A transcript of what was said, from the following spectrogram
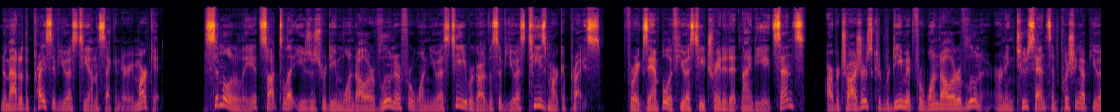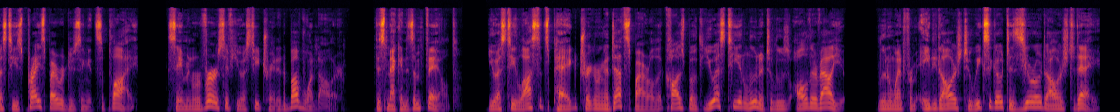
no matter the price of UST on the secondary market. Similarly, it sought to let users redeem $1 of Luna for 1 UST regardless of UST's market price. For example, if UST traded at 98 cents, arbitrageurs could redeem it for $1 of Luna, earning 2 cents and pushing up UST's price by reducing its supply. Same in reverse if UST traded above $1. This mechanism failed. UST lost its peg, triggering a death spiral that caused both UST and Luna to lose all their value. Luna went from $80 two weeks ago to $0 today.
